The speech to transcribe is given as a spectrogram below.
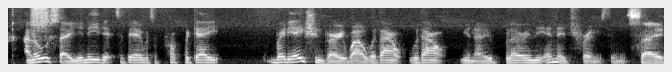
and also you need it to be able to propagate radiation very well without without you know blurring the image, for instance. So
